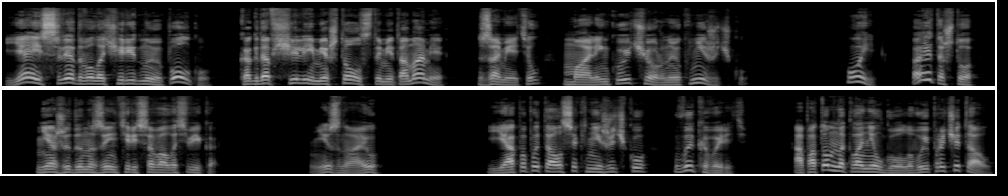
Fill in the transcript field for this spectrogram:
Я исследовал очередную полку, когда в щели меж толстыми томами заметил маленькую черную книжечку. «Ой, а это что?» – неожиданно заинтересовалась Вика. «Не знаю», я попытался книжечку выковырить, а потом наклонил голову и прочитал.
